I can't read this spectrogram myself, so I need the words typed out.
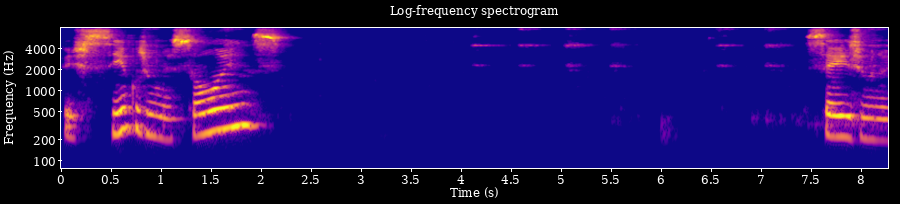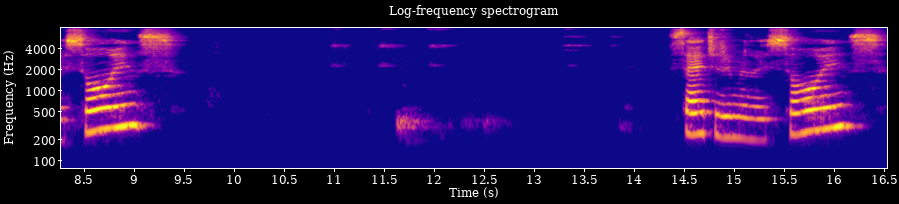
Fiz cinco diminuições. Seis diminuições. Sete diminuições.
